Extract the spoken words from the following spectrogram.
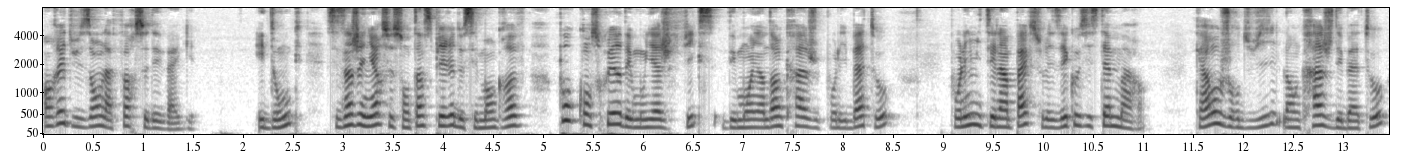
en réduisant la force des vagues. Et donc, ces ingénieurs se sont inspirés de ces mangroves pour construire des mouillages fixes, des moyens d'ancrage pour les bateaux, pour limiter l'impact sur les écosystèmes marins. Car aujourd'hui, l'ancrage des bateaux,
